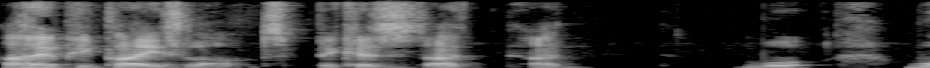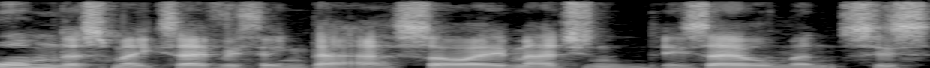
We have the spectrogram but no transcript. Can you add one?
I hope he plays lots because I, I warmness makes everything better. So I imagine his ailments, his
